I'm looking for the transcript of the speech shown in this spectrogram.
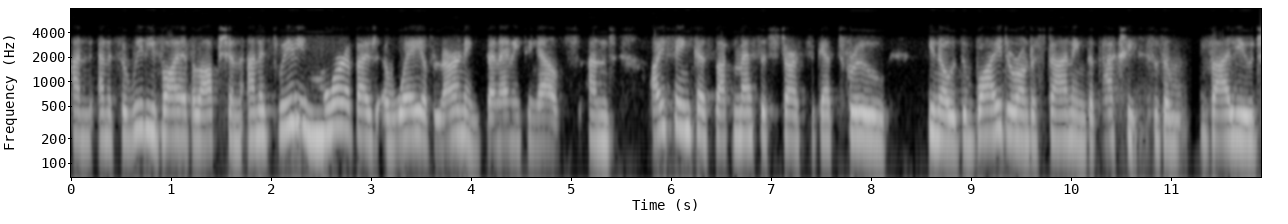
and, and it's a really viable option and it's really more about a way of learning than anything else. And I think as that message starts to get through, you know, the wider understanding that actually this is a valued,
